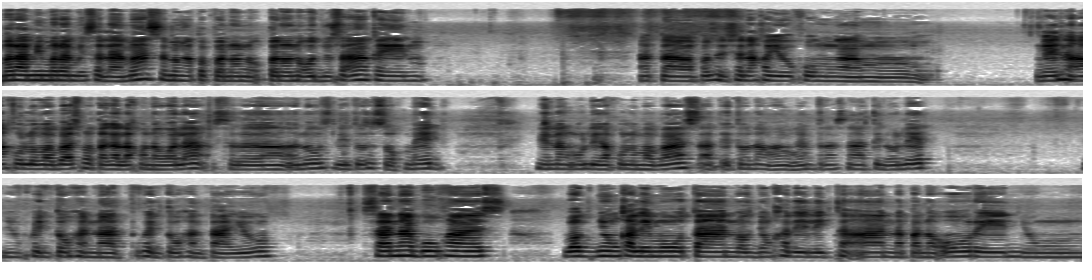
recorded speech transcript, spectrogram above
Maraming maraming salamat sa mga papanonood panonood nyo sa akin. At uh, pasensya na kayo kung um, ngayon lang ako lumabas, matagal ako nawala sa ano dito sa SOCMED. Ngayon lang uli ako lumabas at ito lang ang entrance natin ulit. Yung kwentuhan nat kwentuhan tayo. Sana bukas wag niyong kalimutan, wag niyong kaliligtaan na panoorin yung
